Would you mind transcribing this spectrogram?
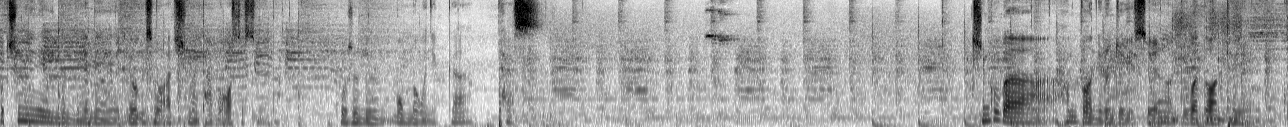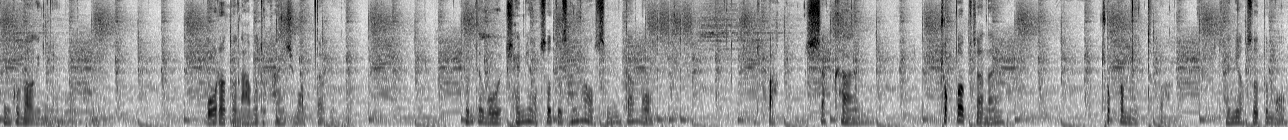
호치민에 있는 내내 여기서 아침을 다 먹었었습니다. 고수는 못 먹으니까 패스. 친구가 한 번 이런 적이 있어요. 누가 너한테 궁금하겠냐고. 뭐라도 아무도 관심 없다고. 근데 뭐 재미없어도 상관없습니다. 뭐 막 시작한 촉법이잖아요. 촉법 유튜버. 재미없어도 뭐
